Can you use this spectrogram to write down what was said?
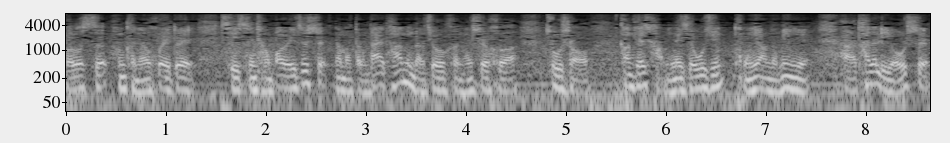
俄罗斯很可能会对其形成包围之势，那么等待他们的就可能是和驻守钢铁厂的那些乌军同样的命运。啊，他的理由是，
